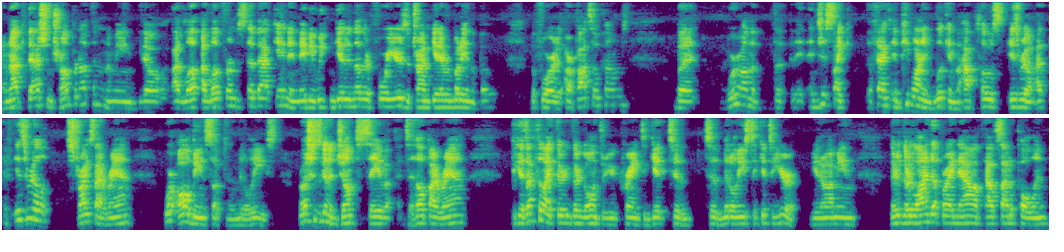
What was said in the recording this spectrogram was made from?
I'm not bashing Trump or nothing. I mean, you know, I'd love I'd love for him to step back in and maybe we can get another four years of trying to get everybody in the boat before Harpazo comes. But we're on the, the and just like the fact and people aren't even looking how close Israel. If Israel strikes Iran, we're all being sucked in the Middle East. Russia's going to jump to save to help Iran because I feel like they're they're going through Ukraine to get to to the Middle East to get to Europe. You know, I mean, they're they're lined up right now outside of Poland.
